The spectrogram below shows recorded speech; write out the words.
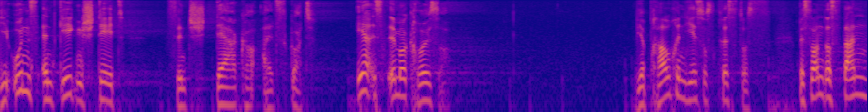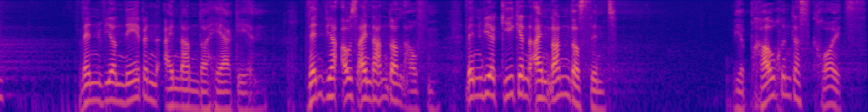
die uns entgegensteht, sind stärker als Gott. Er ist immer größer. Wir brauchen Jesus Christus, besonders dann, wenn wir nebeneinander hergehen, wenn wir auseinanderlaufen, wenn wir gegeneinander sind. Wir brauchen das Kreuz,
